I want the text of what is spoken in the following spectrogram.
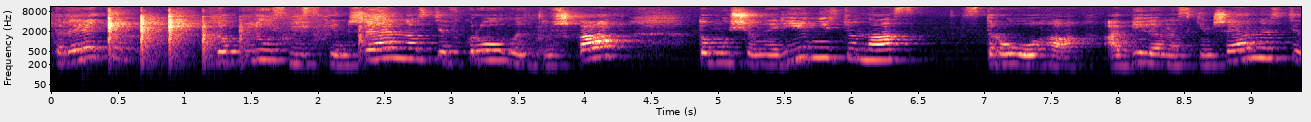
третіх до плюс нескінченності в круглих дужках, тому що нерівність у нас строга, а біля нескінченності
